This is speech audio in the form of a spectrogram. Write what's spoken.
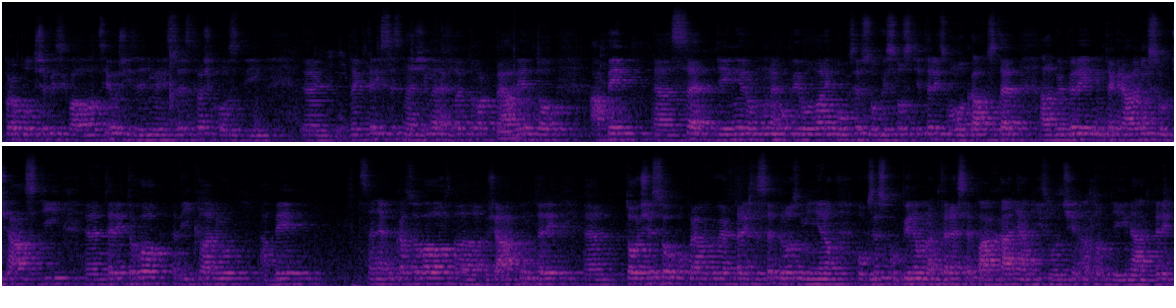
pro potřeby schvalovacího řízení ministerstva školství, eh, ve kterých se snažíme reflektovat právě to, aby eh, se dějiny Romů neobjevovaly pouze v souvislosti tedy s holokaustem, ale by byly integrální součástí eh, tedy toho výkladu, aby se neukazovalo uh, žákům tedy uh, to, že jsou opravdu, jak tady zase bylo zmíněno, pouze skupinou, na které se páchá nějaký zločin a to v dějinách tedy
